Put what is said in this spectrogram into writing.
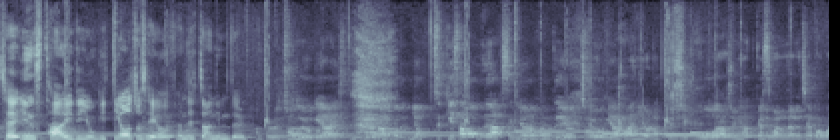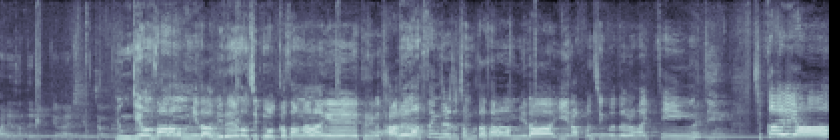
제 인스타 아이디 여기 띄워주세요 편집자님들. 아, 그리고 저도 여기 아이스티 실어놨거든요. 특히 사범대 학생 여러분들 저 여기 많이 연락 주시고 나중에 학교에서 만나면 제가 밥 많이 사드릴게요. 아시겠죠? 윤기원 사랑합니다. 미래에너지공학과 상하랑해. 그리고 다른 학생들도 전부 다 사랑합니다. 21학번 친구들 화이팅! 화이팅! 축하해요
